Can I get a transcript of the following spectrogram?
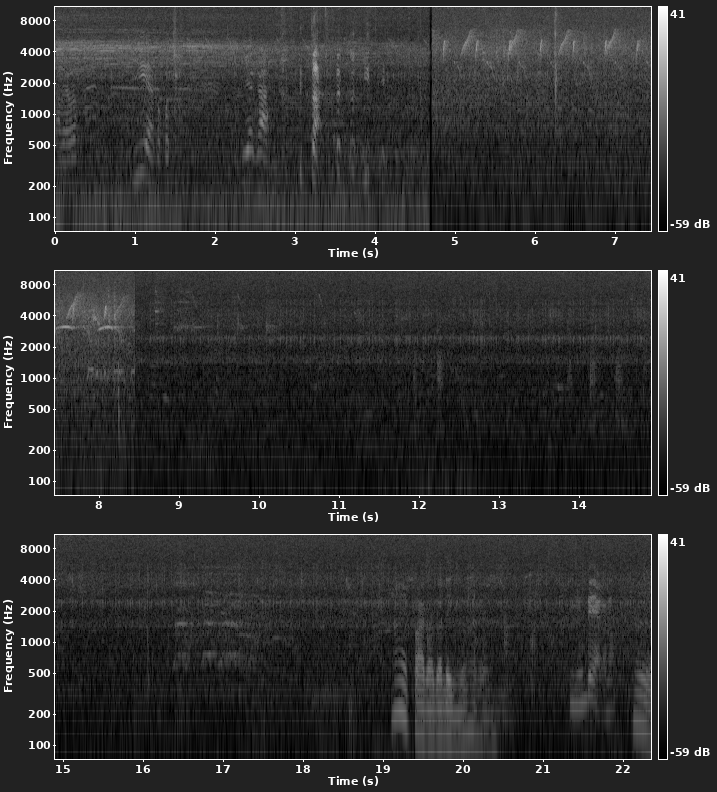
อะไรวะเหี้ยตกใจเหี้ยกันตัด ไม่ปลาดาวตะลิงด้วยครับผมมีน้ำแดกอะนะเออ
